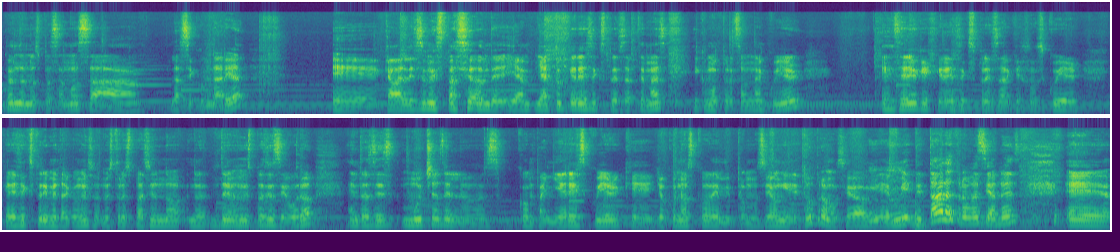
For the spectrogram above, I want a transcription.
cuando nos pasamos a la secundaria, eh, cabal es un espacio donde ya, ya tú quieres expresarte más y como persona queer, en serio que querés expresar que sos queer, querés experimentar con eso. Nuestro espacio no, no, tenemos un espacio seguro, entonces muchos de los compañeros queer que yo conozco de mi promoción y de tu promoción y de, todas las promociones, eh,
